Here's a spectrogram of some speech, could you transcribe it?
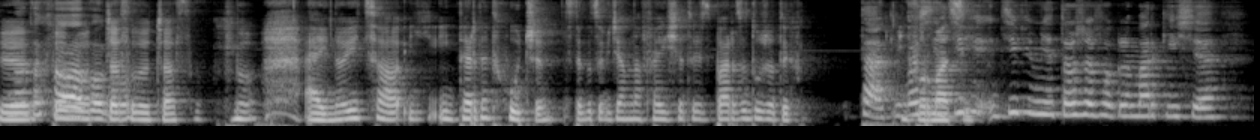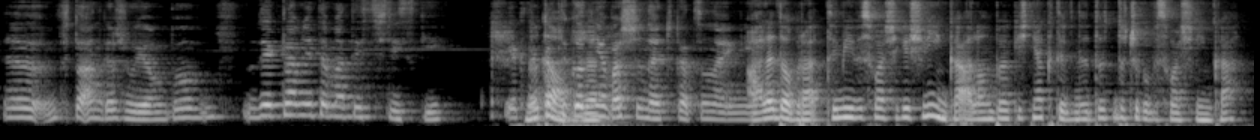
nie. No to to od czasu do czasu. No. Ej, no i co? Internet huczy. Z tego, co widziałam na fejsie, to jest bardzo dużo tych Tak, i Informacji. właśnie dziwi, dziwi mnie to, że w ogóle marki się y, w to angażują, bo jak dla mnie temat jest śliski. Jak No taka dobrze. tygodniowa szyneczka co najmniej. Ale dobra, ty mi wysłałaś jakiegoś linka, ale on był jakiś nieaktywny. Do, do czego wysłałaś linka?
